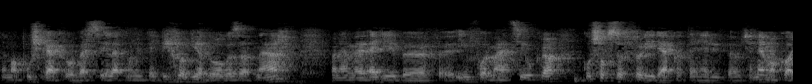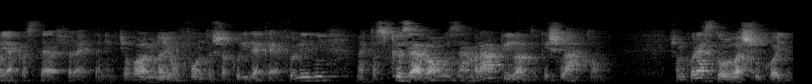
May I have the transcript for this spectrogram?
nem a puskákról beszélek, mondjuk egy biológia dolgozatnál, hanem egyéb információkra, akkor sokszor fölírják a tenyerükbe, hogyha nem akarják azt elfelejteni. Ha valami nagyon fontos, akkor ide kell fölírni, mert az közel van hozzám, rápillantok és látom. És amikor ezt olvassuk, hogy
